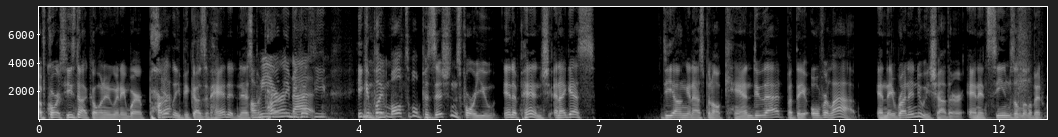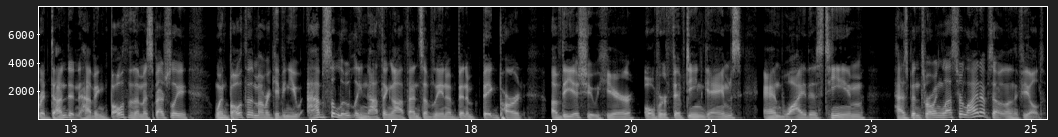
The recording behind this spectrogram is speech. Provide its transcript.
of course, he's not going anywhere partly because of handedness, Oh, but partly because that. he he can play multiple positions for you in a pinch. And I guess DeJong and Espinal can do that, but they overlap and they run into each other. And it seems a little bit redundant having both of them, especially when both of them are giving you absolutely nothing offensively and have been a big part of the issue here over 15 games and why this team has been throwing lesser lineups out on the field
